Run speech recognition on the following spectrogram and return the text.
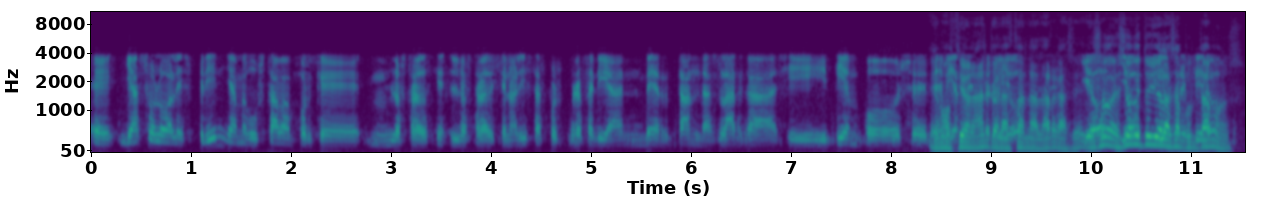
eh, ya solo al sprint ya me gustaba porque mm, los, traduci- los tradicionalistas pues preferían ver tandas largas y tiempos eh, viernes, Emocionante pero las yo- tandas largas, ¿eh? yo- eso eso yo- que tú y yo yo las prefiero- apuntamos.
